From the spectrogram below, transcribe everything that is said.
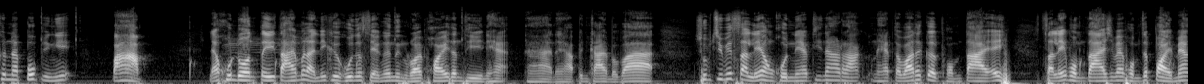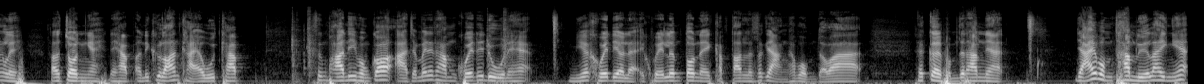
ขึ้นมาปุ๊บอย่างนี้ปาบ แล้วคุณโดนตีตายเมื่อไหร่นี่คือคุณจะเสียเงิน 100 พอยต์ทันทีนะฮะนะครับเป็นการแบบว่าชุบชีวิตสัตว์เลี้ยงของคุณนะครับที่น่ารักนะครับแต่ว่าถ้าเกิดผมตายเอ้ยสัตว์เลี้ยงผมตายใช่ไหมผมจะปล่อยแม่งเลย เราจนไงนะครับอันนี้คือร้านขายอาวุธครับซึ่งพาร์ทนี้ผมก็อาจจะไม่ได้ทำเควสให้ดูนะฮะมีแค่เควสเดียวแหละไอเควสเริ่มต้นในกัปตันอะไรสักอย่างครับผมแต่ว่าถ้าเกิดผมจะทำเนี่ยอยากให้ผมทำหรืออะไรอย่างเงี้ย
